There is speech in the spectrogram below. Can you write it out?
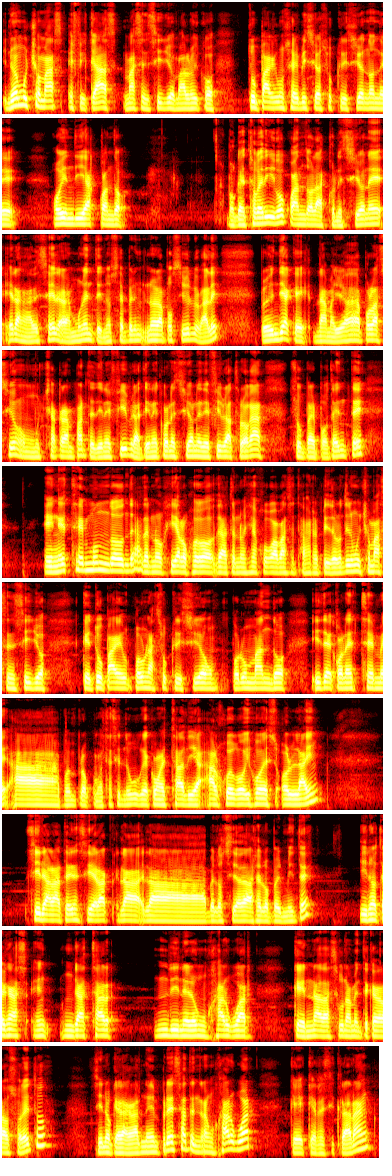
No es mucho más eficaz, más sencillo, más lógico. Tú pagues un servicio de suscripción donde hoy en día cuando... Porque esto que digo, cuando las conexiones eran ADSL, eran muy lentas y no, se, no era posible, ¿vale? Pero hoy en día que la mayoría de la población, mucha gran parte, tiene fibra, tiene conexiones de fibra hasta el hogar súper potentes, en este mundo donde la tecnología, los juegos de la tecnología juego avanza tan rápido, no tiene mucho más sencillo que tú pagues por una suscripción, por un mando y te conectes a, por ejemplo, como está haciendo Google con Stadia, al juego y juegues online, si la latencia, la, la, velocidad de la red lo permite, y no tengas en gastar dinero en un hardware que nada seguramente quedará obsoleto, sino que la grande empresa tendrá un hardware que, reciclarán,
